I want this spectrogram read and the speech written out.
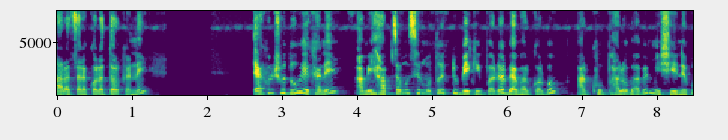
নাড়াচাড়া করার দরকার নেই। এখন শুধু এখানে আমি হাফ চামচের মতো একটু বেকিং পাউডার ব্যবহার করব আর খুব ভালোভাবে মিশিয়ে নেব।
